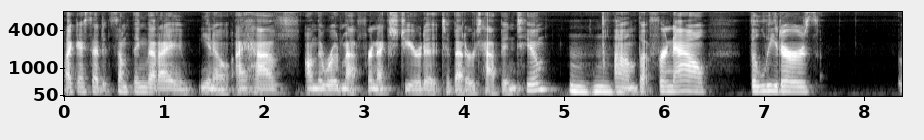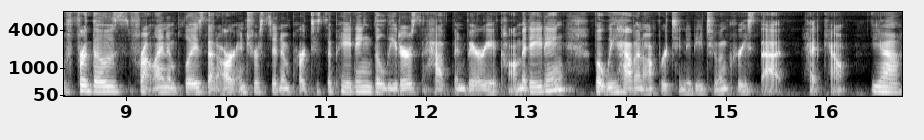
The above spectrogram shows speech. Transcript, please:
like I said, it's something that I, you know, I have on the roadmap for next year to, to better tap into. Mhm. Um, but for now, the leaders, for those frontline employees that are interested in participating, the leaders have been very accommodating, but we have an opportunity to increase that headcount. Yeah.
